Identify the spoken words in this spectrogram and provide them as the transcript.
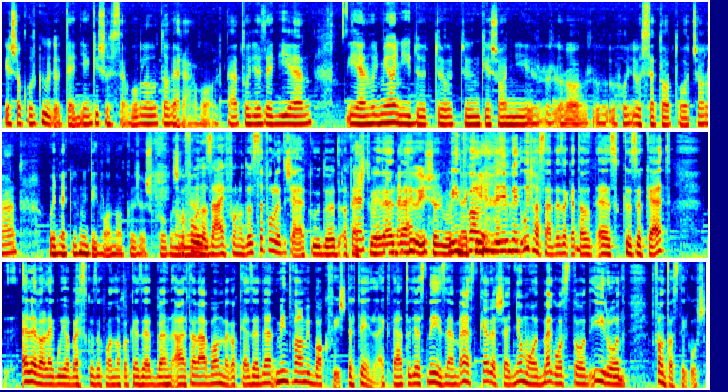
és akkor küldött egy ilyen kis összefoglalót a Verával. Tehát, hogy ez egy ilyen, ilyen, hogy mi annyi időt töltünk, és annyira, hogy összetartó a család, hogy nekünk mindig vannak közös programok. És akkor fogod az iPhone-od, összefoglalod, és elküldöd a testvéredbe. ő is örült mint neki. Valami, de egyébként úgy használd ezeket az eszközöket, eleve a legújabb eszközök vannak a kezedben általában, meg a kezeden, mint valami bakfis, de tényleg. Tehát, hogy ezt nézem, ezt keresed, nyomod, megosztod, írod, fantasztikus.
